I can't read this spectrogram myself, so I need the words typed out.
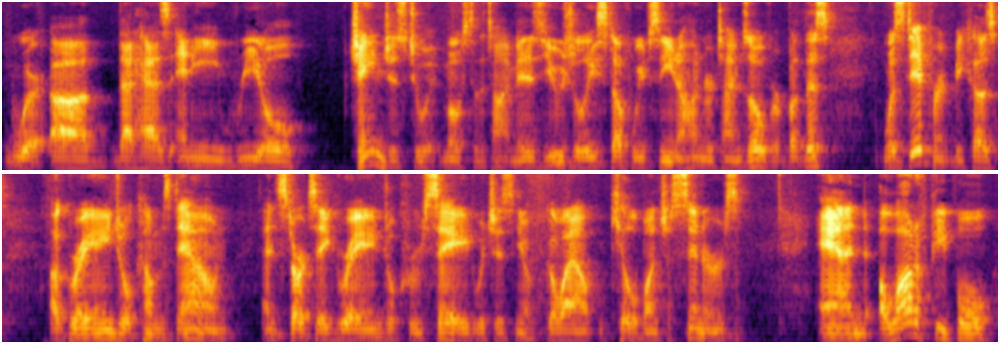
where uh, that has any real changes to it most of the time. It is usually stuff we've seen a hundred times over. But this was different because a gray angel comes down and starts a gray angel crusade, which is, you know, go out and kill a bunch of sinners. And a lot of people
